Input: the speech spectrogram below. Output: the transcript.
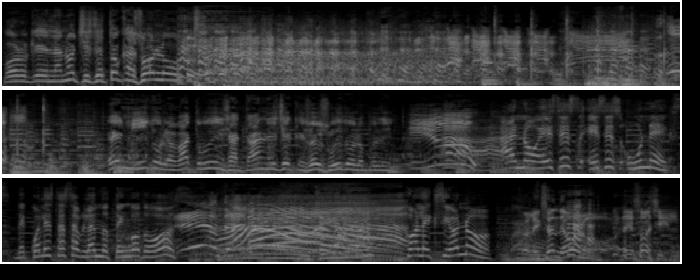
Porque en la noche se toca solo. es mi ídolo, el vato en Santana, ese que soy su ídolo, Pelín. Ah, no, ese es, ese es un ex. ¿De cuál estás hablando? Tengo dos. Ah. Colecciono. Colección de oro de Xochitl.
